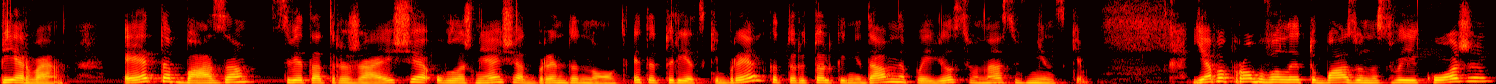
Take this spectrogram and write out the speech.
Первое. Это база светоотражающая, увлажняющая от бренда Note. Это турецкий бренд, который только недавно появился у нас в Минске. Я попробовала эту базу на своей коже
